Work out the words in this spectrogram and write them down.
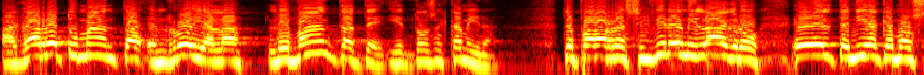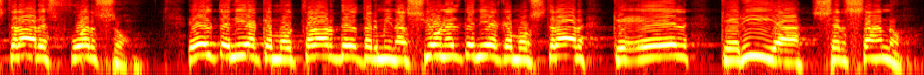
Agarra tu manta, enróllala, levántate y entonces camina. Entonces, para recibir el milagro, él tenía que mostrar esfuerzo. Él tenía que mostrar determinación. Él tenía que mostrar que él quería ser sano.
